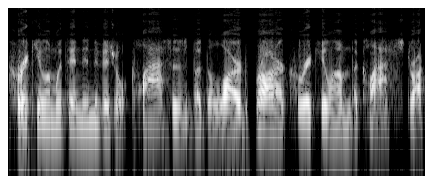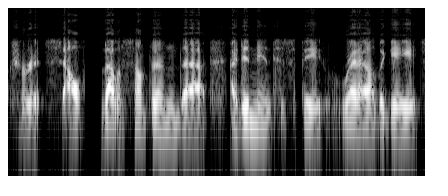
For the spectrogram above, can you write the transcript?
curriculum within individual classes, but the large, broader curriculum, the class structure itself. That was something that I didn't anticipate right out of the gates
